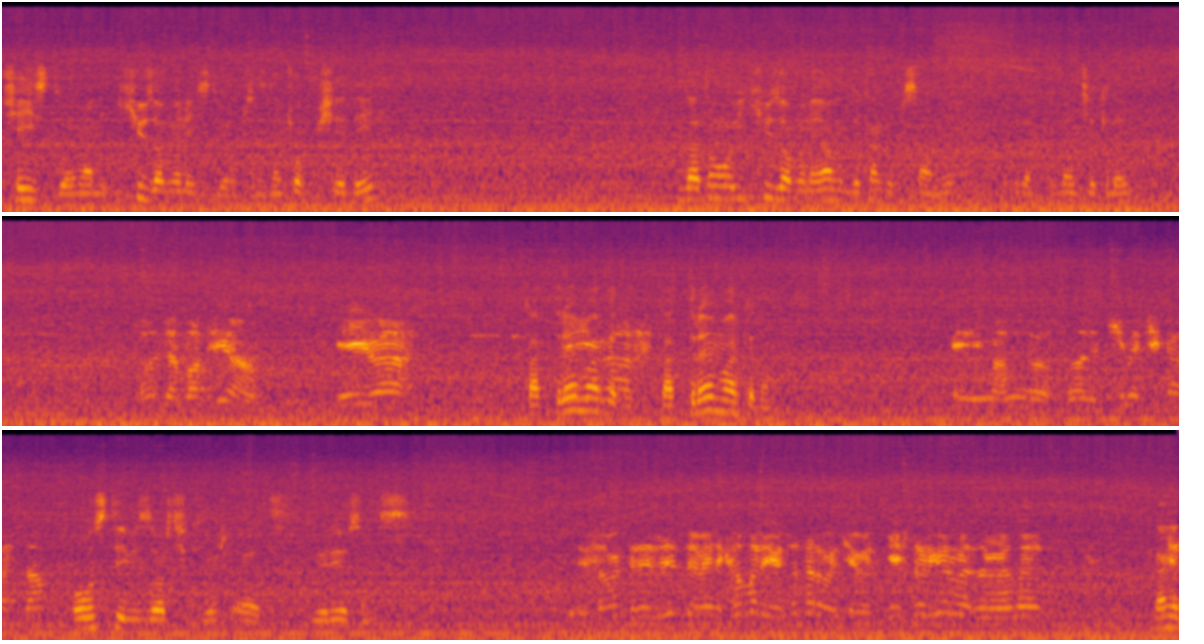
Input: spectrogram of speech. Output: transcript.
şey istiyorum hani 200 abone istiyorum sizden çok bir şey değil. Zaten o 200 aboneyi alınca kanka bir saniye. Bir dakika ben çekileyim. Hadi batıyorum. Eyvah. Kattırayım mı arkadan? Kattırayım mı arkadan? Olsun. Hadi kime çıkarsam. Oğuz TV zor çıkıyor. Evet görüyorsunuz. E, Samet rezil etme beni kamerayı öte tarafa çevir. Gençler görmesin beni. Kanka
